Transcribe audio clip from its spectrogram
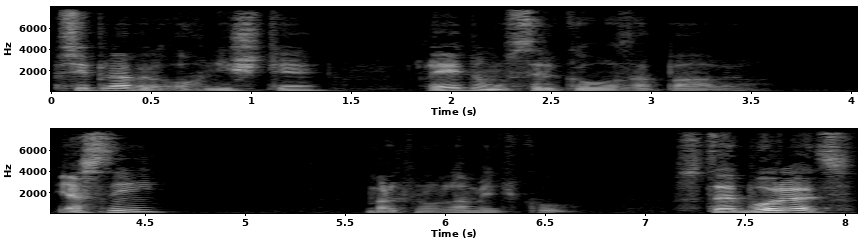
připravil ohniště a jednomu sirkou zapálil. Jasný? Mrknul na Myčku. Jste borec,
